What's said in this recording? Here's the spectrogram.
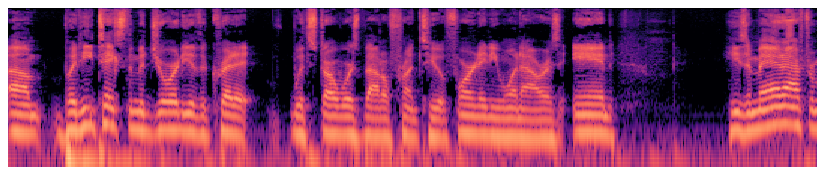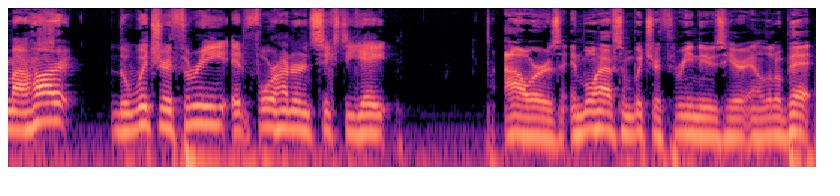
um, but he takes the majority of the credit with Star Wars Battlefront 2 at 481 hours. And he's a man after my heart. The Witcher 3 at 468 hours. And we'll have some Witcher 3 news here in a little bit.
